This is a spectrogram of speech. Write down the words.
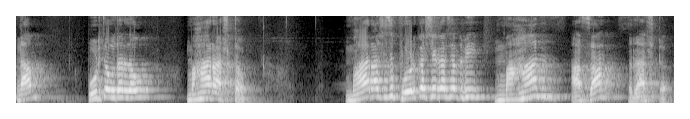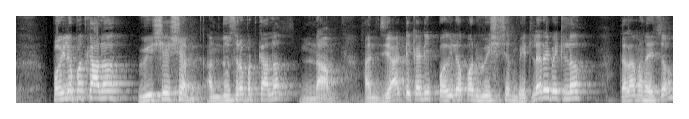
नाम. पुढचं उदाहरण जाऊ. महाराष्ट्र. महाराष्ट्राचे फोड कसे करशाल तुम्ही? महान असा राष्ट्र. पहिलं पद का आलं? विशेषण. आणि दुसरं पद का आलं? नाम. आणि ज्या ठिकाणी पहिलं पद विशेषण भेटलं रे भेटलं त्याला म्हणायचं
